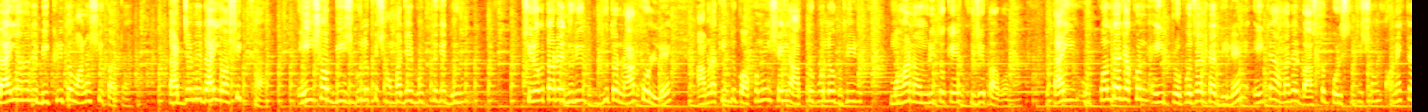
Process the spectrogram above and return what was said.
দায়ী আমাদের বিকৃত মানসিকতা, তার জন্য দায়ী অশিক্ষা। এই সব বিষগুলোকে সমাজের বুক থেকে দূর, চিরতরে দূরীভূত না করলে আমরা কিন্তু কখনোই সেই আত্মোপলব্ধির মহান অমৃতকে খুঁজে পাবো না। তাই উৎপলদা যখন এই প্রপোজালটা দিলেন, এইটা আমাদের বাস্তব পরিস্থিতির সঙ্গে অনেকটা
